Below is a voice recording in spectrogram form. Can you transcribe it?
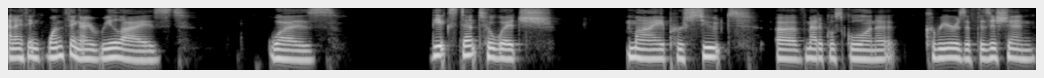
and i think one thing i realized was the extent to which my pursuit of medical school and a career as a physician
